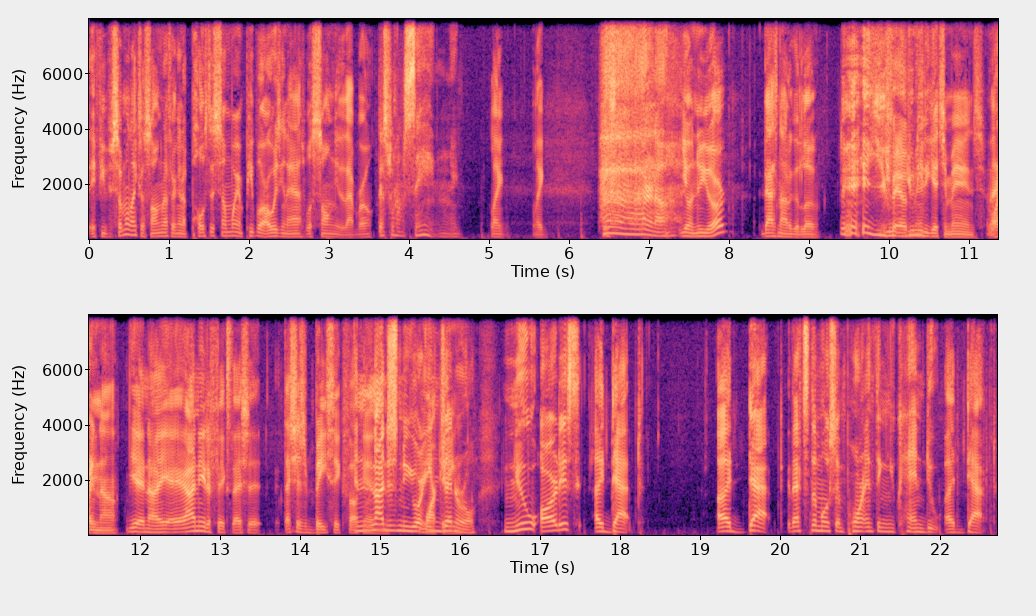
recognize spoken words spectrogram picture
if you someone likes a song enough, they're gonna post it somewhere, and people are always gonna ask, "What song is that, bro?" That's what I'm saying. Like, Like, like, I don't know. yo, New York, that's not a good look. you, You, failed you need to get your man's right now. Yeah, no, yeah, I need to fix that shit. That's just basic fucking. And not just New York, marketing. in general. New artists adapt. Adapt. That's the most important thing you can do. Adapt.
